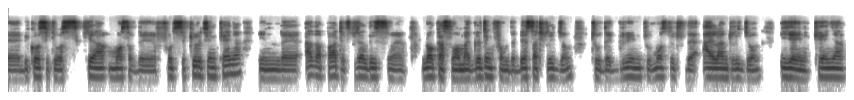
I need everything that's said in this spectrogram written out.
uh, because it was scare most of the food security in Kenya. In the other part, especially these uh, locusts were migrating from the desert region to the green, to mostly to the island region here in Kenya,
